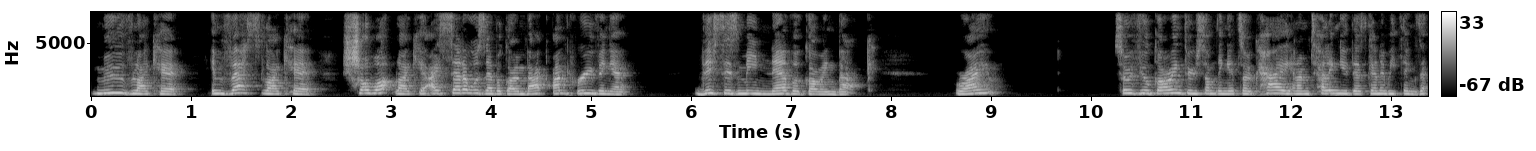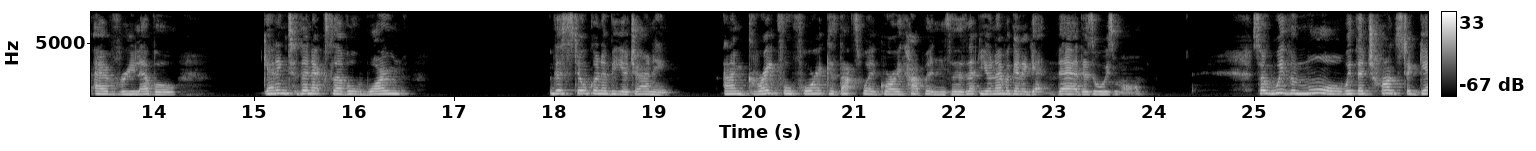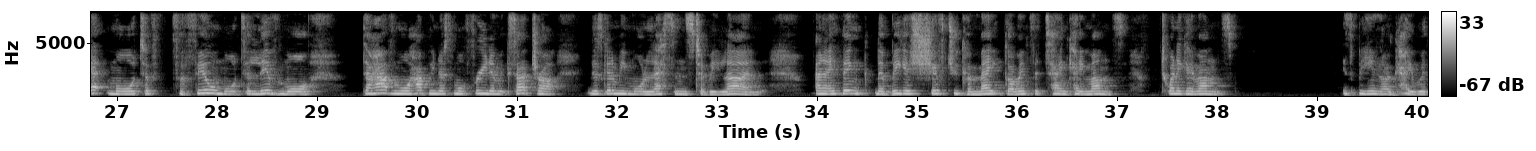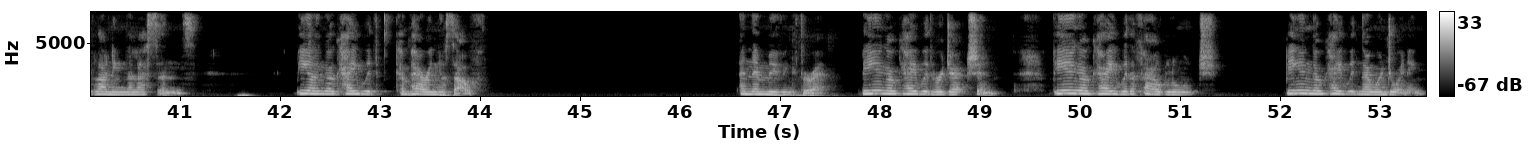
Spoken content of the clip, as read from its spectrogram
move like it, invest like it, show up like it. I said I was never going back. I'm proving it. This is me never going back. Right? So if you're going through something, it's okay. And I'm telling you, there's going to be things at every level. Getting to the next level won't, there's still going to be a journey. And I'm grateful for it because that's where growth happens. You're never going to get there, there's always more. So, with more, with a chance to get more, to fulfill more, to live more, to have more happiness, more freedom, etc., there's going to be more lessons to be learned. And I think the biggest shift you can make going for 10K months, 20K months, is being okay with learning the lessons, being okay with comparing yourself. and then moving through it. Being okay with rejection, being okay with a failed launch, being okay with no one joining.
